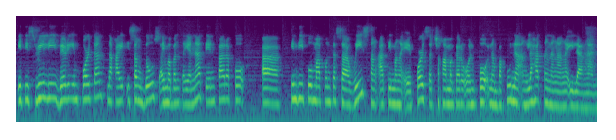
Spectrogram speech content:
it is really very important na kahit isang dose ay mabantayan natin para po uh, hindi po mapunta sa waste ang ating mga efforts at saka magkaroon po ng bakuna ang lahat ng nangangailangan.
